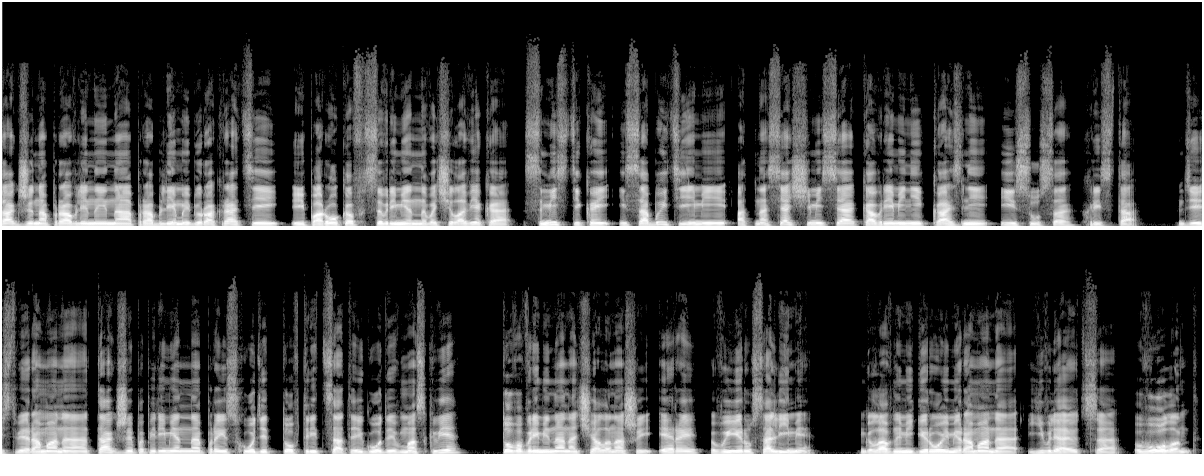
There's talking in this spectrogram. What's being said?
также направленные на проблемы бюрократии и пороков современного человека с мистикой и событиями, относящимися ко времени казни Иисуса Христа. Действие романа также попеременно происходит то в 30-е годы в Москве, то во времена начала нашей эры в Иерусалиме. Главными героями романа являются Воланд,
